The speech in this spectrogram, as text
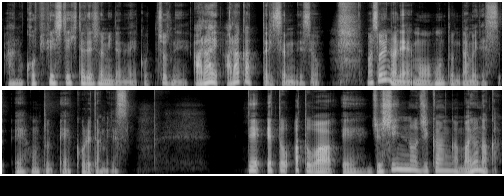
あのコピペしてきたでしょみたいなね、こうちょっとね、荒い、荒かったりするんですよ。まあ、そういうのはね、もう本当にダメです。え、本当、え、これダメです。で、えっと、あとは、え受信の時間が真夜中。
